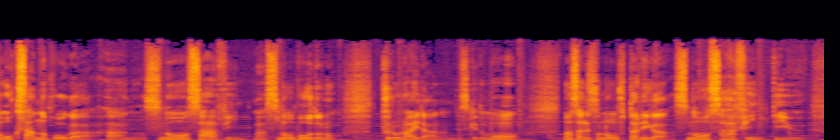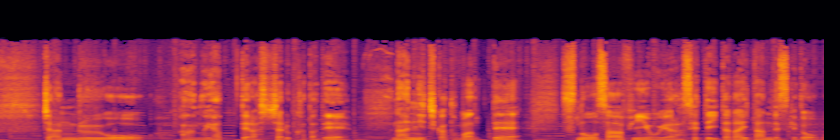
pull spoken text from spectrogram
奥さんの方があのスノーサーフィン、まあ、スノーボードのプロライダーなんですけどもまさにそのお二人がスノーサーフィンっていうジャンルをあのやってらっしゃる方で何日か泊まってスノーサーフィンをやらせていただいたんですけども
